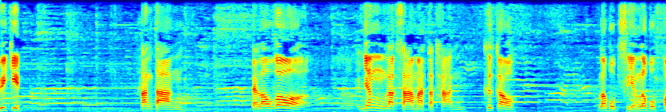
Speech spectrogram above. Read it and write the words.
วิกฤตต่างๆ แต่เราก็ยังรักษามาตรฐานคือเก่า ระบบเสียงระบบไฟ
